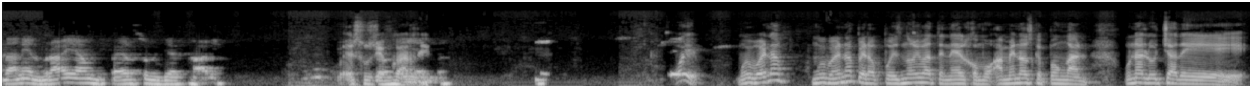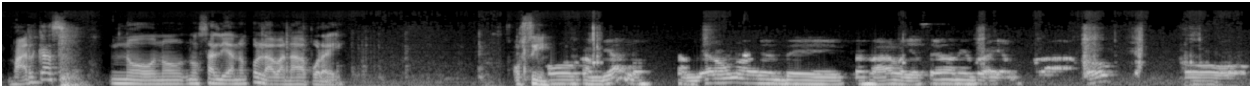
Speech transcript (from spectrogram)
Daniel Bryan versus Jeff Hardy. versus Jeff Hardy. Oye, muy buena, muy buena, pero pues no iba a tener como, a menos que pongan una lucha de marcas, no, no, no salía, no colaba nada por ahí. O sí. O cambiarlo. Cambiar a uno de, de trasladarlo, ya sea Daniel Bryan para Raw o,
